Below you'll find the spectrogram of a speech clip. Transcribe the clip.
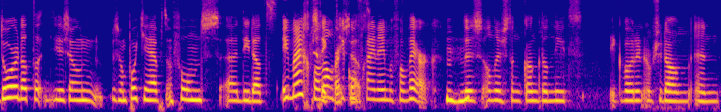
doordat je zo'n zo'n potje hebt, een fonds eh, die dat. In mijn geval want ik kon stelt. vrij nemen van werk. Mhm. Dus anders dan kan ik dan niet... Ik woon in Amsterdam en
